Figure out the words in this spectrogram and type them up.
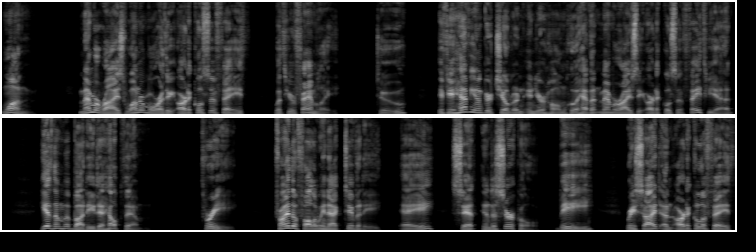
1. Memorize one or more of the Articles of Faith with your family. 2. If you have younger children in your home who haven't memorized the Articles of Faith yet, give them a buddy to help them. 3. Try the following activity A. Sit in a circle. B. Recite an article of faith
